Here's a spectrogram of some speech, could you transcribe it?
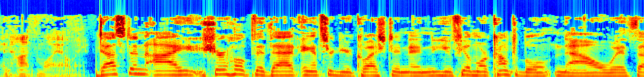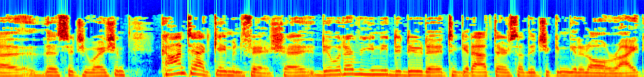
and hunt in Wyoming. Dustin, I sure hope that that answered your question and you feel more comfortable now with uh, the situation. Contact Game and Fish. Uh, do whatever you need to do to, to get out there so that you can get it all right.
